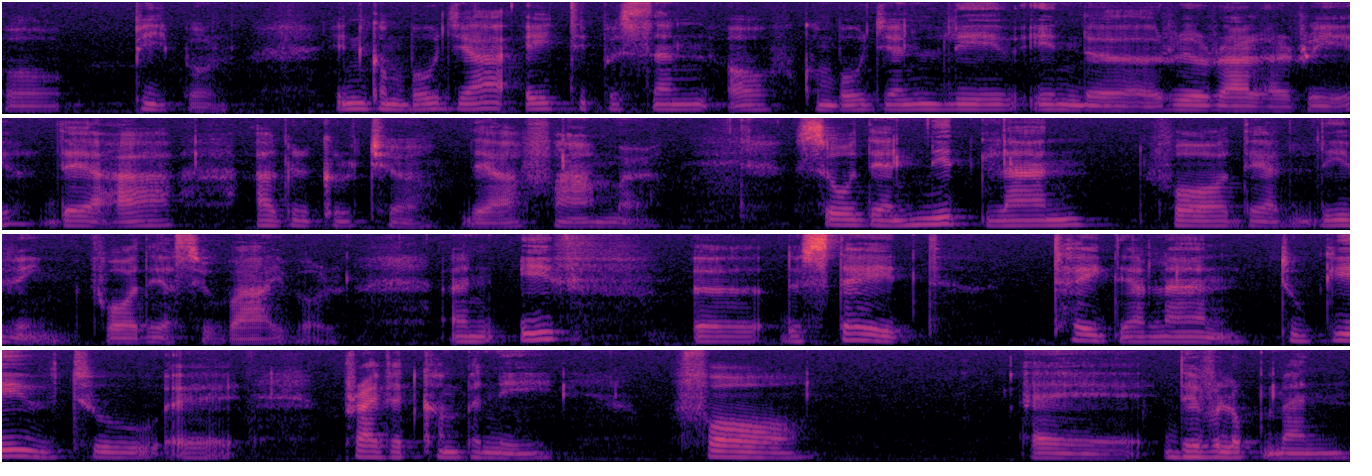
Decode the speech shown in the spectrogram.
for people. In Cambodia, 80% of Cambodians live in the rural area. They are agriculture, they are farmer. So they need land for their living, for their survival. And if uh, the state take their land to give to a private company for a development,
